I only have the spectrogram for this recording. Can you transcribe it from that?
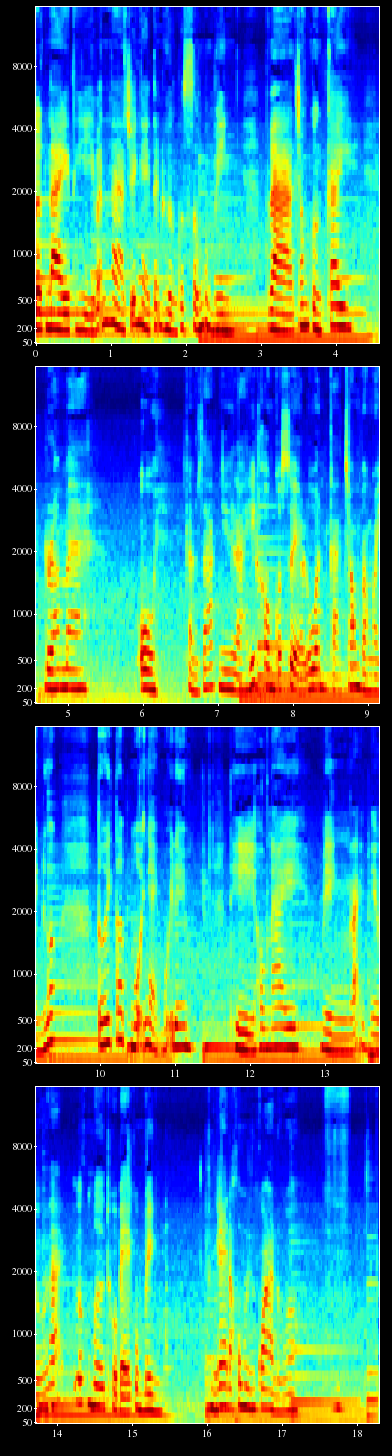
đợt này thì vẫn là chuỗi ngày tận hưởng cuộc sống của mình. Và trong cường cây, drama Ôi, cảm giác như là hít không có xẻ luôn Cả trong và ngoài nước Tới tập mỗi ngày mỗi đêm. Thì hôm nay mình lại nhớ lại ước mơ thuở bé của mình. Nghe nó không liên quan đúng không?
